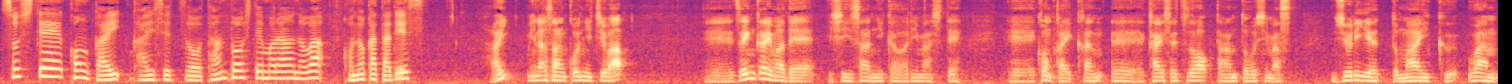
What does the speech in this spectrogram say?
そして今回解説を担当してもらうのはこの方ですはい皆さんこんにちは、えー、前回まで石井さんに代わりまして、えー、今回か、えー、解説を担当しますジュリエットマイク1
